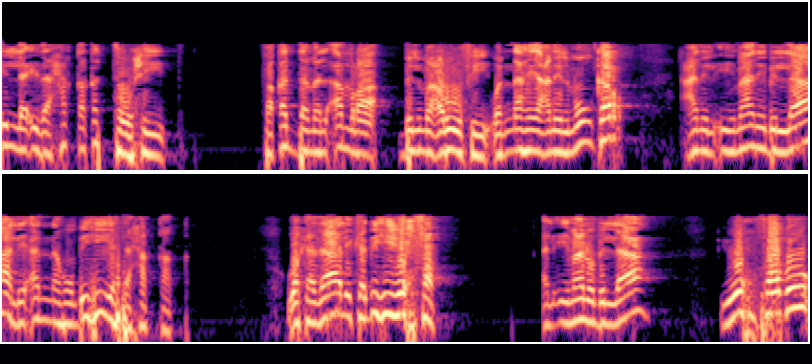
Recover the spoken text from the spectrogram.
إلا إذا حقق التوحيد. فقدم الأمر بالمعروف والنهي عن المنكر عن الإيمان بالله لأنه به يتحقق. وكذلك به يحفظ. الإيمان بالله يحفظ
